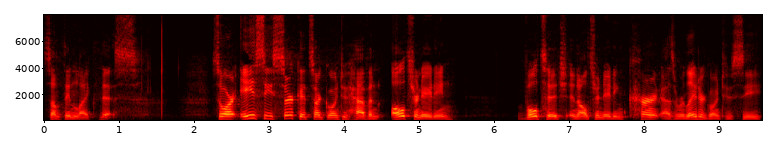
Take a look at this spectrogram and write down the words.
something like this. So our AC circuits are going to have an alternating voltage and alternating current, as we're later going to see,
